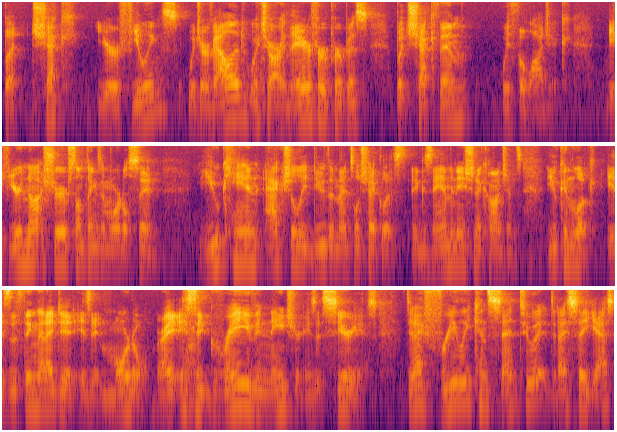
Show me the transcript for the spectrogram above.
but check your feelings, which are valid, which are there for a purpose, but check them with the logic. If you're not sure if something's a mortal sin, you can actually do the mental checklist examination of conscience you can look is the thing that i did is it mortal right is it grave in nature is it serious did i freely consent to it did i say yes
